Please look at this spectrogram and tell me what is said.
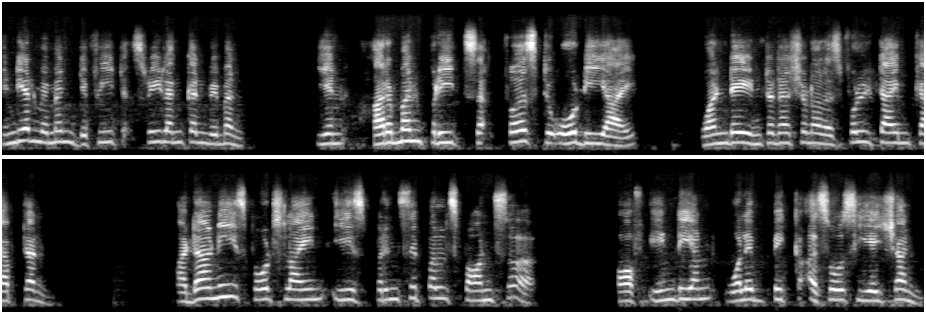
Indian women defeat Sri Lankan women in Harmanpreet's first ODI one day international as full-time captain. Adani Sportsline is principal sponsor of Indian Olympic Association.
